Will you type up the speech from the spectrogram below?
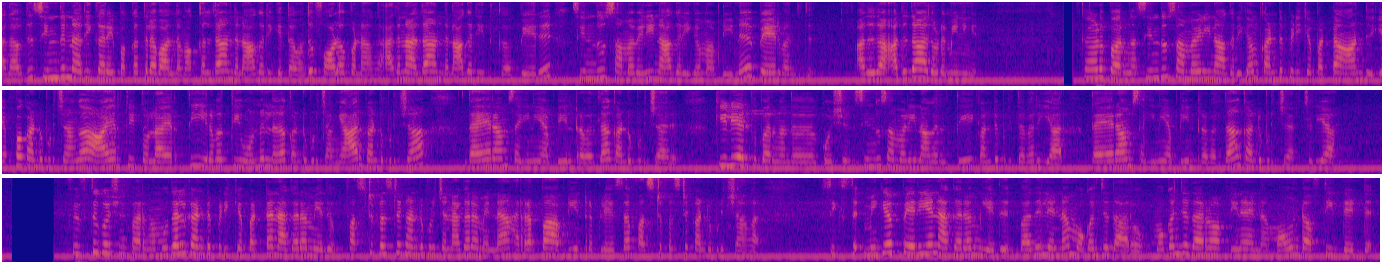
அதாவது சிந்து நதிக்கரை பக்கத்தில் வாழ்ந்த மக்கள் தான் அந்த நாகரிகத்தை வந்து ஃபாலோ பண்ணாங்க. அதனால தான் அந்த நாகரிகத்துக்கு பேர் சிந்து சமவெளி நாகரிகம் அப்படின்னு பேர் வந்தது. அதுதான் அதுதான் அதோட மீனிங்கு தேர்டு பாருங்க. சிந்து சமவெளி நாகரிகம் கண்டுபிடிக்கப்பட்ட ஆண்டு. எப்போ கண்டுபிடிச்சாங்க? ஆயிரத்தி தொள்ளாயிரத்தி இருபத்தி ஒன்றில் தான் கண்டுபிடிச்சாங்க. யார் கண்டுபிடிச்சா? தயராம் சகினி அப்படின்றவர் தான் கண்டுபிடிச்சாரு. கீழே இருக்கு பாருங்க அந்த கொஷின் சிந்து சமவெளி நாகரிகத்தை கண்டுபிடித்தவர் யார்? தயராம் சகினி அப்படின்றவர் தான் கண்டுபிடிச்சார். சரியா? ஃபிஃப்த்து கொஷின் பாருங்கள் முதல் கண்டுபிடிக்கப்பட்ட நகரம் எது? ஃபஸ்ட்டு ஃபஸ்ட்டு கண்டுபிடிச்ச நகரம் என்ன? ஹரப்பா அப்படின்ற பிளேஸை ஃபஸ்ட்டு ஃபஸ்ட்டு கண்டுபிடிச்சாங்க. சிக்ஸ்த்து மிகப்பெரிய நகரம் எது? பதில் என்ன? மொகஞ்சதாரோ. மொகஞ்சதாரோ அப்படின்னா என்ன? மவுண்ட் ஆஃப் தி டெட்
